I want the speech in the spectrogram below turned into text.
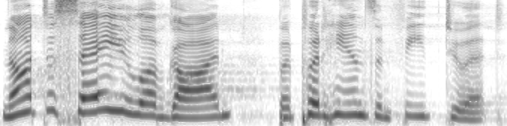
not to say you love God, but put hands and feet to it.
